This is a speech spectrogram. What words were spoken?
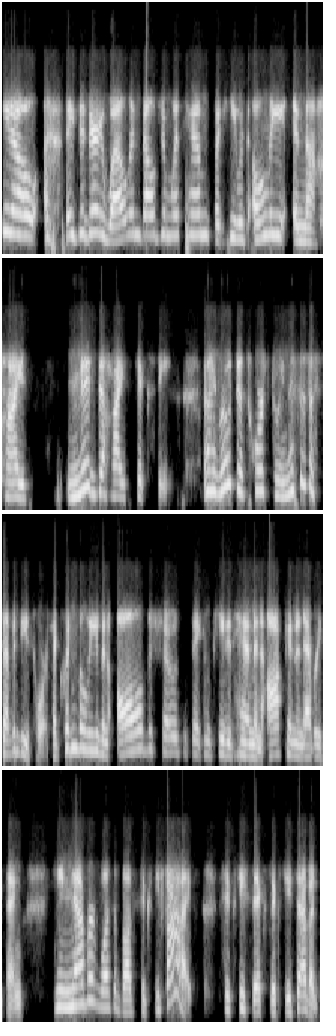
you know they did very well in Belgium with him, but he was only in the high mid to high 60s. And I rode this horse going, this is a 70s horse. I couldn't believe in all the shows that they competed him and Aachen and everything. He never was above 65, 66, 67.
